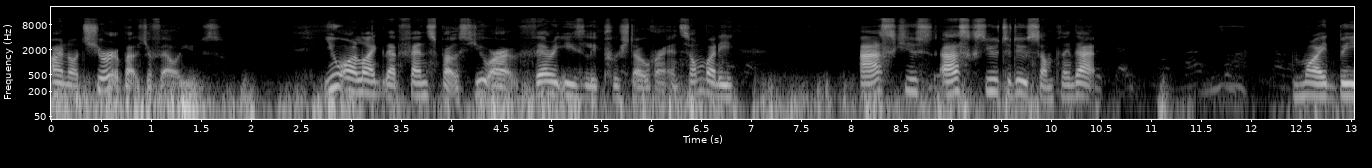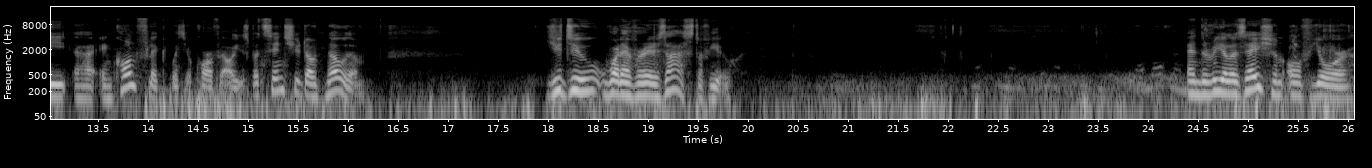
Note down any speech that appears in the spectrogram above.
are not sure about your values, you are like that fence post. You are very easily pushed over and somebody asks you, asks you to do something that might be uh, in conflict with your core values, but since you don't know them, you do whatever is asked of you. And the realization of your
